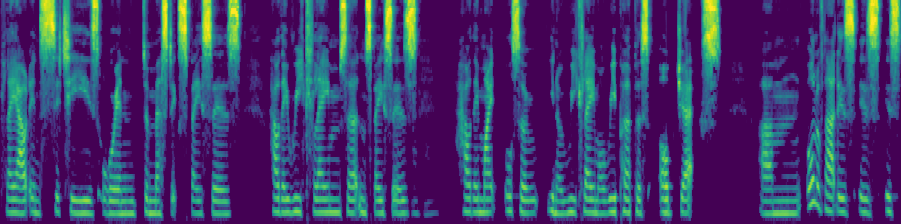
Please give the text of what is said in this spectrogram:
play out in cities or in domestic spaces, how they reclaim certain spaces, mm-hmm. how they might also you know reclaim or repurpose objects. Um, all of that is is is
